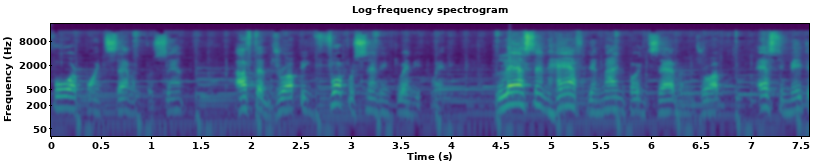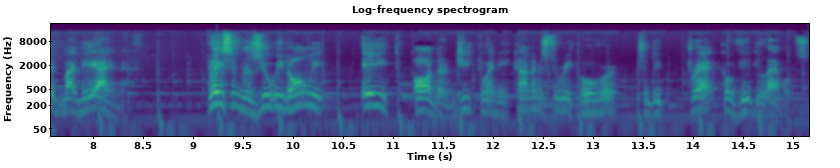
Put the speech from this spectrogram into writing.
4.7% after dropping 4% in 2020, less than half the 9.7 drop estimated by the IMF, placing Brazil with only eight other G20 economies to recover to the pre-COVID levels.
